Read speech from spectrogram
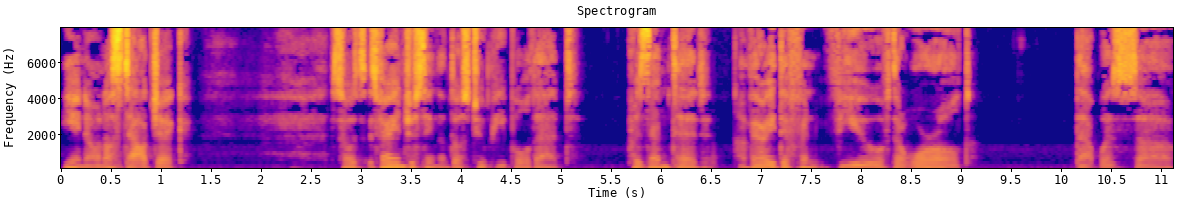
you know nostalgic. So it's it's very interesting that those two people that presented a very different view of their world that was uh,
